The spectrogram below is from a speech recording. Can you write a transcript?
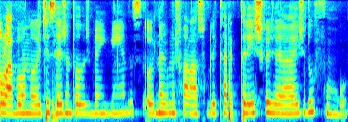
Olá, boa noite, sejam todos bem-vindos. Hoje nós vamos falar sobre características gerais do fungo.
